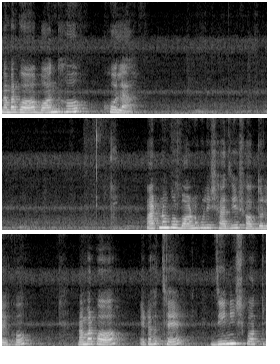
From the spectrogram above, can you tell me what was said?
নাম্বার গ, বন্ধ, খোলা। আট নম্বর বর্ণগুলি সাজিয়ে শব্দ লেখো। নাম্বার ক, এটা হচ্ছে জিনিসপত্র।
